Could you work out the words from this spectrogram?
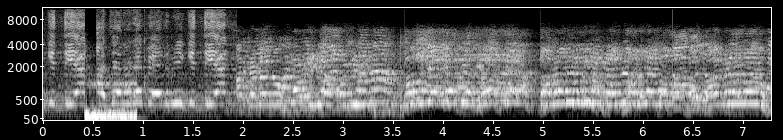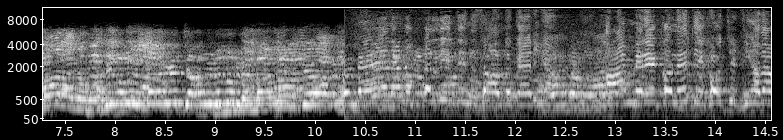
ਬੇਦਬੀ ਕੀਤੀ ਆ ਅੱਜ ਇਹਨਾਂ ਨੇ ਬੇਦਬੀ ਕੀਤੀ ਆ। ਮੈਂ ਇਹਨਾਂ ਨੂੰ ਕੱਲੀ 3 ਸਾਲ ਤੋਂ ਕਹਿ ਰਹੀ ਹਾਂ ਆ ਮੇਰੇ ਕੋਲੇ ਦੇਖੋ ਚਿੱਠੀਆਂ ਦਾ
